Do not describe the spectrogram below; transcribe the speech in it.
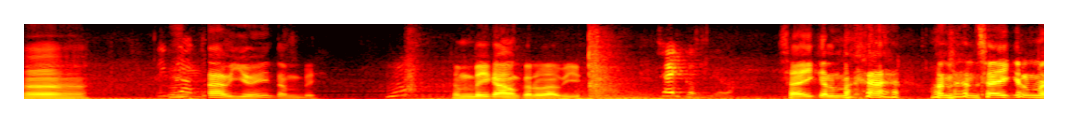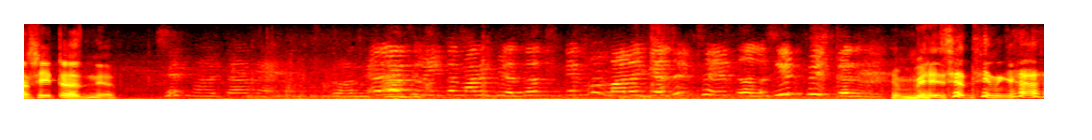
હા આવ્યો હી તમે તમે કામ કરવા આવ્યું. સાયકલ લેવા. સાયકલમાં? ઓનલાઈન સાયકલમાં સીટ જ ને बेइज्जती इनका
